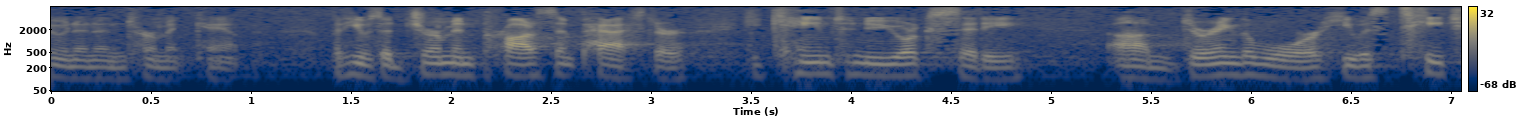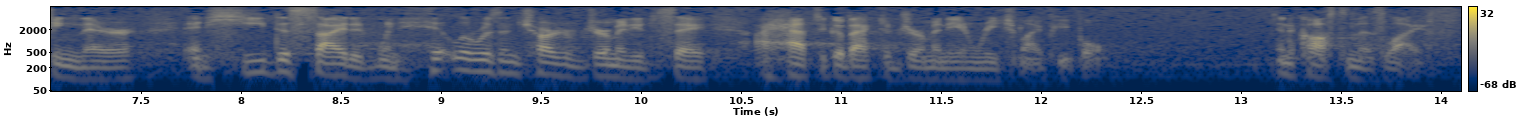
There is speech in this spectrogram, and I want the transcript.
II in an internment camp. But he was a German Protestant pastor. He came to New York City um, during the war. He was teaching there, and he decided when Hitler was in charge of Germany to say, I have to go back to Germany and reach my people. And it cost him his life.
